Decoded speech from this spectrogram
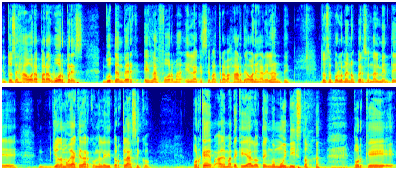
Entonces ahora para WordPress, Gutenberg es la forma en la que se va a trabajar de ahora en adelante. Entonces, por lo menos personalmente, yo no me voy a quedar con el editor clásico. ¿Por qué? Además de que ya lo tengo muy visto, porque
